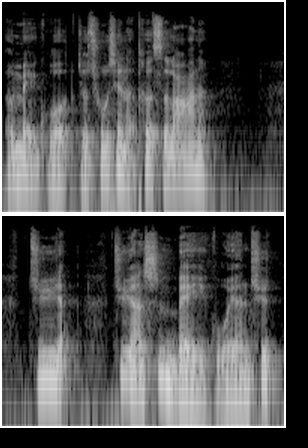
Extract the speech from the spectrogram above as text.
而美国则出现了特斯拉呢？居然居然是美国人去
